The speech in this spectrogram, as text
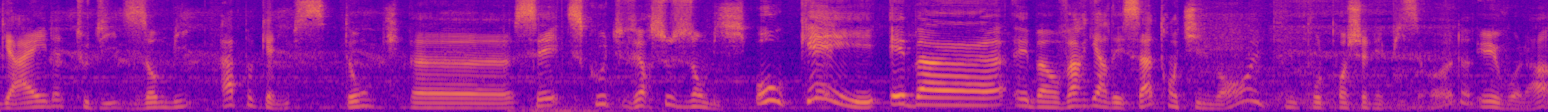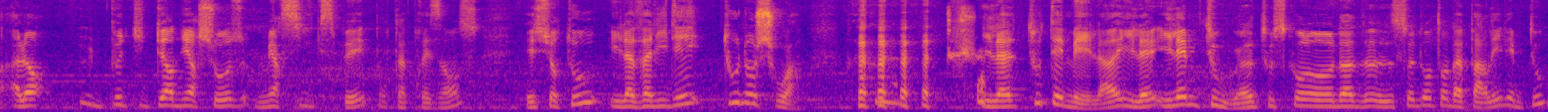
Guide to the Zombie Apocalypse. Donc, euh, c'est Scout versus Zombie. Ok, et ben, eh ben, on va regarder ça tranquillement et puis pour le prochain épisode. Et voilà. Alors, une petite dernière chose, merci XP pour ta présence. Et surtout, il a validé tous nos choix. Il a tout aimé là, il, a- il aime tout, hein, tout ce, qu'on a, de- ce dont on a parlé, il aime tout,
